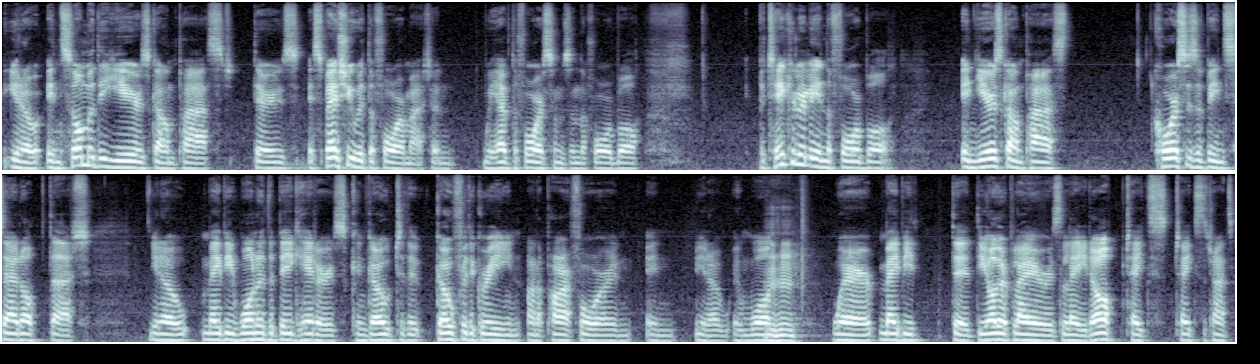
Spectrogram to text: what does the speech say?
you know, in some of the years gone past, there's especially with the format, and we have the foursomes and the four ball particularly in the four ball, in years gone past, courses have been set up that, you know, maybe one of the big hitters can go to the go for the green on a par four in, in you know in one, mm-hmm. where maybe the the other player is laid up takes takes the chance.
